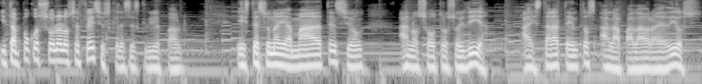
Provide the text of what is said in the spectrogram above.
y tampoco solo a los efesios que les escribe Pablo. Esta es una llamada de atención a nosotros hoy día, a estar atentos a la palabra de Dios.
